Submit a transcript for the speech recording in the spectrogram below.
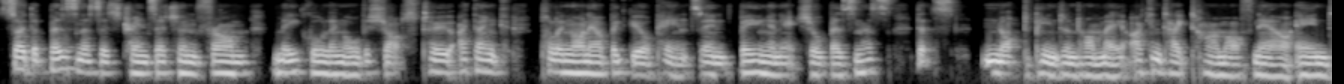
So the business has transitioned from me calling all the shots to I think pulling on our big girl pants and being an actual business that's not dependent on me. I can take time off now and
